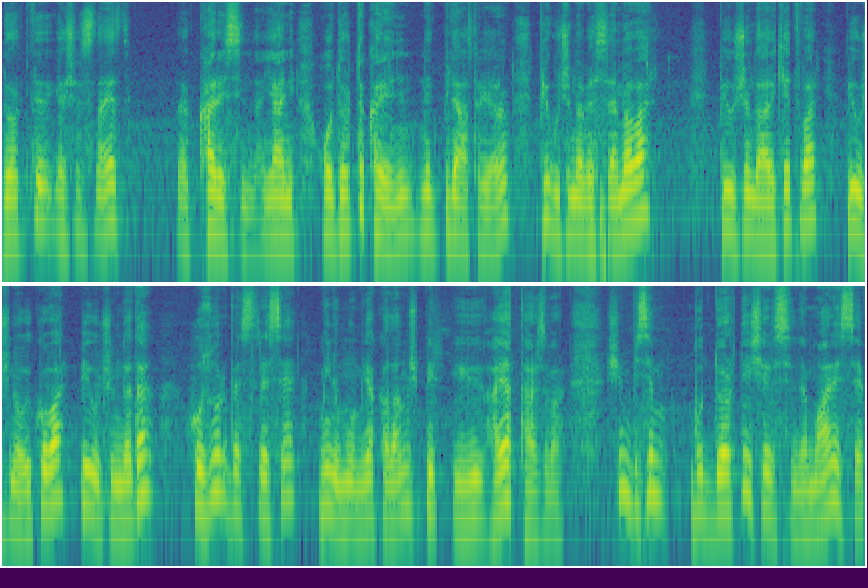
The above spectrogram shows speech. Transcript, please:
dörtlü yaşasın hayat e, karesinden. Yani o dörtlü karenin net bir daha hatırlayalım. Bir ucunda beslenme var, bir ucunda hareket var, bir ucunda uyku var, bir ucunda da huzur ve strese minimum yakalanmış bir hayat tarzı var. Şimdi bizim bu dörtlü içerisinde maalesef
